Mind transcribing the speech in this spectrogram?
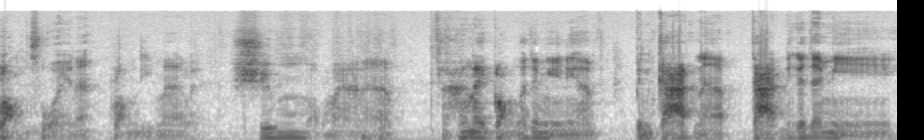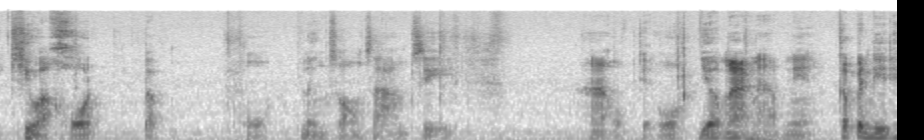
กล่องสวยนะ กล่องดีมากเลย ชึมออกมานะครับข้างในกล่องก็จะมีนี่ครับ เป็นการ์ดนะครับ การ์ดนี้ก็จะมี QR code แบบโหหนึ่งสองสามสี่ห้าหกเจ็ดโอ้เยอะมากนะครับนี่ก็เป็นดีเท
